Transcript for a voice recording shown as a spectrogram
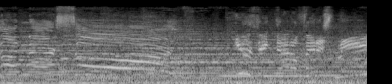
Thunder Sword! You think that'll finish me?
